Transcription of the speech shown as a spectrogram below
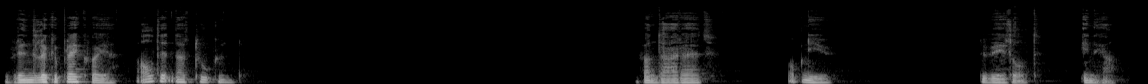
Een vriendelijke plek waar je altijd naartoe kunt. Van daaruit opnieuw de wereld ingaan.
